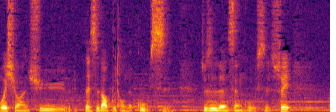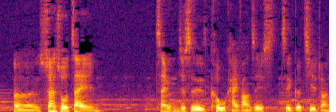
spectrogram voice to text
我也喜欢去认识到不同的故事，就是人生故事。所以，呃，虽然说在在就是客户开发这这个阶段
